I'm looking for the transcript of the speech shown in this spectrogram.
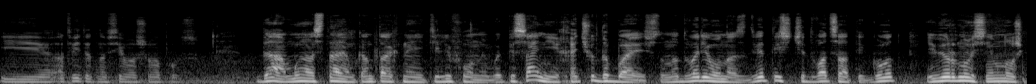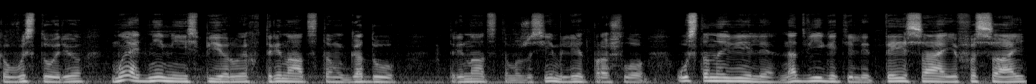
и ответят на все ваши вопросы. Да, мы оставим контактные телефоны в описании. Хочу добавить, что на дворе у нас 2020 год. И вернусь немножко в историю. Мы одними из первых в 2013 году, 13 уже 7 лет прошло, установили на двигатели TSI и FSI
